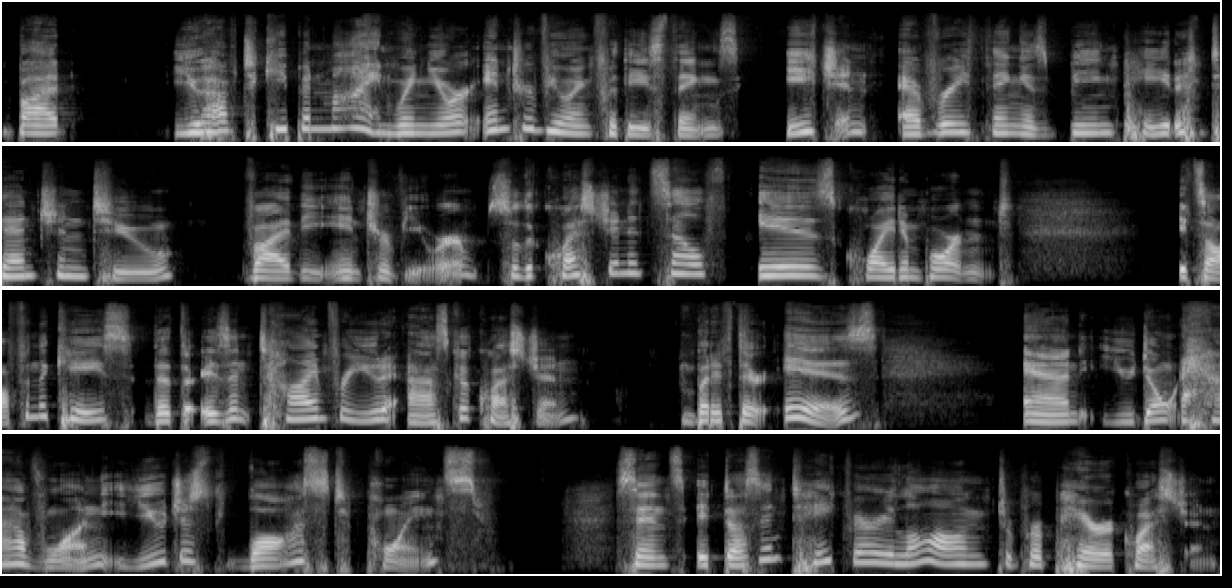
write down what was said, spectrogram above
but you have to keep in mind when you're interviewing for these things, each and everything is being paid attention to by the interviewer, so the question itself is quite important. It's often the case that there isn't time for you to ask a question, but if there is, and you don't have one, you just lost points since it doesn't take very long to prepare a question.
